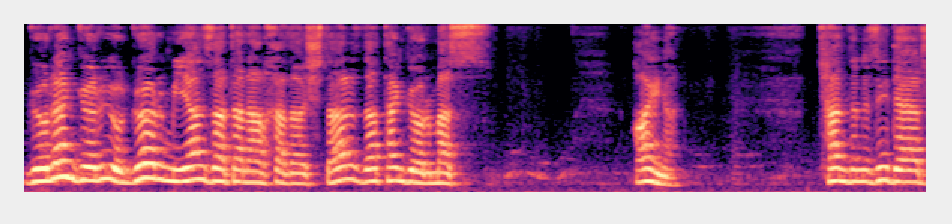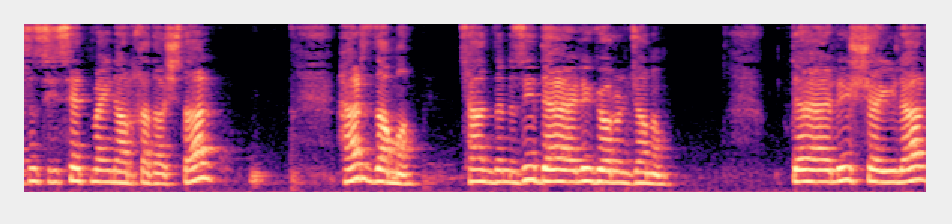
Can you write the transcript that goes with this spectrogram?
Gören görüyor, görmeyen zaten arkadaşlar zaten görmez. Aynen. Kendinizi değersiz hissetmeyin arkadaşlar. Her zaman kendinizi değerli görün canım. Değerli şeyler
